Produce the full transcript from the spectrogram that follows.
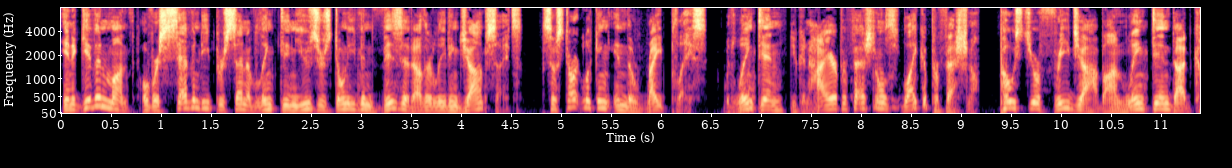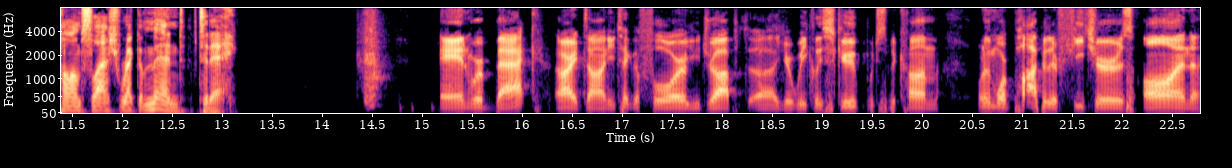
In a given month, over 70% of LinkedIn users don't even visit other leading job sites. So start looking in the right place. With LinkedIn, you can hire professionals like a professional. Post your free job on linkedin.com slash recommend today. And we're back. All right, Don, you take the floor. You dropped uh, your weekly scoop, which has become one of the more popular features on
